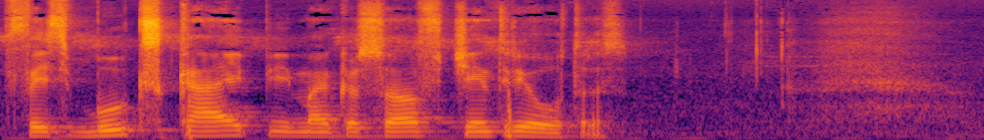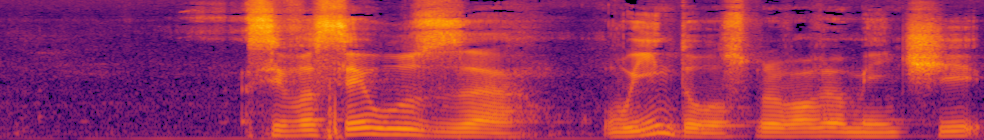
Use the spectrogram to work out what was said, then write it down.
Facebook, Skype, Microsoft, entre outras. Se você usa Windows, provavelmente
